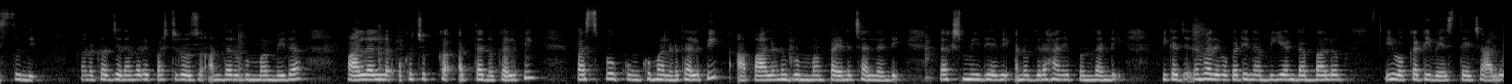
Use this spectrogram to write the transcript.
ఇస్తుంది. కనుక జనవరి ఫస్ట్ రోజు అందరు గుమ్మం మీద పాలల్లో ఒక చుక్క అత్తను కలిపి పసుపు కుంకుమలను కలిపి ఆ పాలను గుమ్మం పైన చల్లండి. లక్ష్మీదేవి అనుగ్రహాన్ని పొందండి. ఇక జనవరి ఒకటిన బియ్యం డబ్బాలో ఈ ఒక్కటి వేస్తే చాలు.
